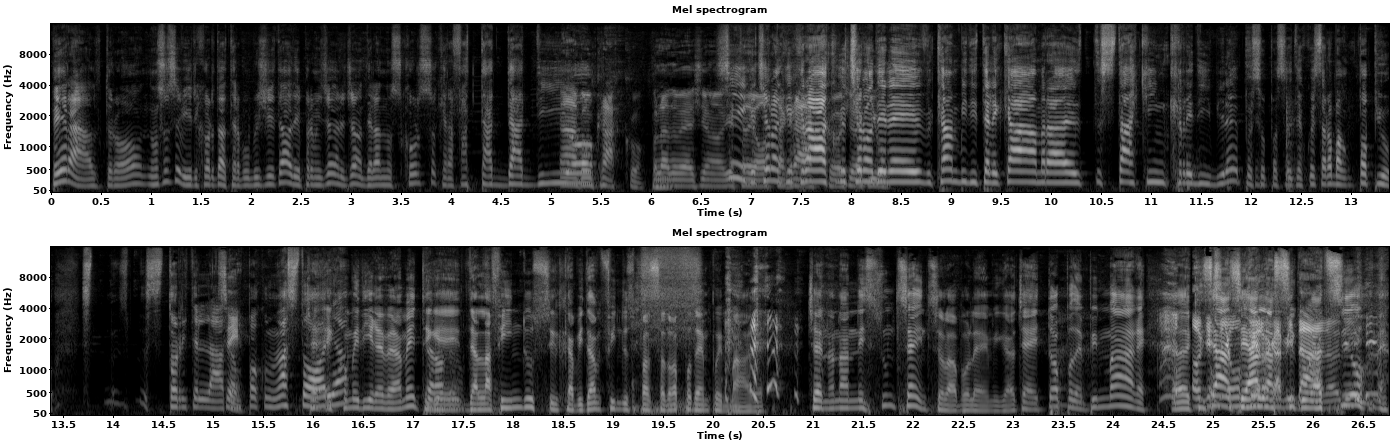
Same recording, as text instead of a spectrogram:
Peraltro, non so se vi ricordate la pubblicità dei Parmigiano Reggiano dell'anno scorso che era fatta da Dio. Ah, con Cracco, quella dove c'erano Sì, che c'era anche Cracco, Cracco, che c'era c'erano dei cambi di telecamera, eh, stacchi incredibile. Poi sono passati a questa roba un po' più st- storytellata, Sì. un po' con una Cioè, storia. è come dire veramente Però che dalla. Findus il Capitan Findus passa troppo tempo in mare. cioè, non ha nessun senso la polemica. Cioè, è troppo tempo in mare. eh, chissà se ha capitano, l'assicurazione.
